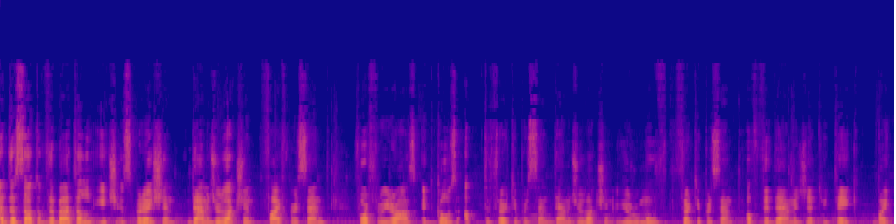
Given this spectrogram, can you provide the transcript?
at the start of the battle, each inspiration, damage reduction 5% for 3 rounds, it goes up to 30% damage reduction. You remove 30% of the damage that you take by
